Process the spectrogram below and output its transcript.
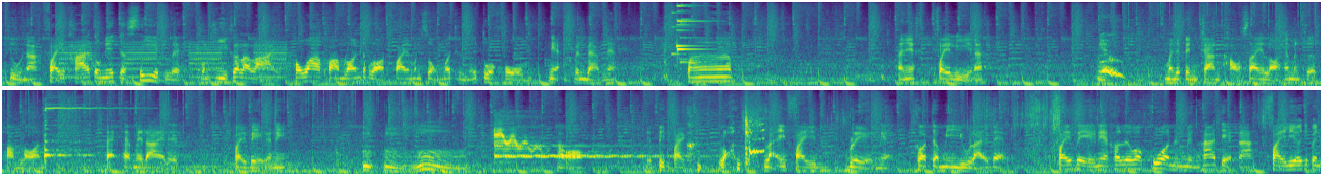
S อยู่นะ ไฟท้ายตรงนี้จะซีดเลย บางทีก็ละลาย เพราะว่าความร้อนจากหลอดไฟมันส่งมาถึงไอตัวโคม เนี่ยเป็นแบบเนี้ยปั๊บอันนี้ไฟหลีนะ เนี่ยมันจะเป็นการเผาไส้หลอดให้มันเกิดความร้อน แตะแทบไม่ได้เลย ไฟเบรกอันนี้อื้อหือเอาออกเดี๋ยวปิดไฟก่อนร้อนและไอ้ไฟเบรกเนี่ยก็จะมีอยู่หลายแบบ ไฟเบรกเนี่ยเขาเรียกว่าขั้ว1157 นะ ไฟเลี้ยวจะเป็น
